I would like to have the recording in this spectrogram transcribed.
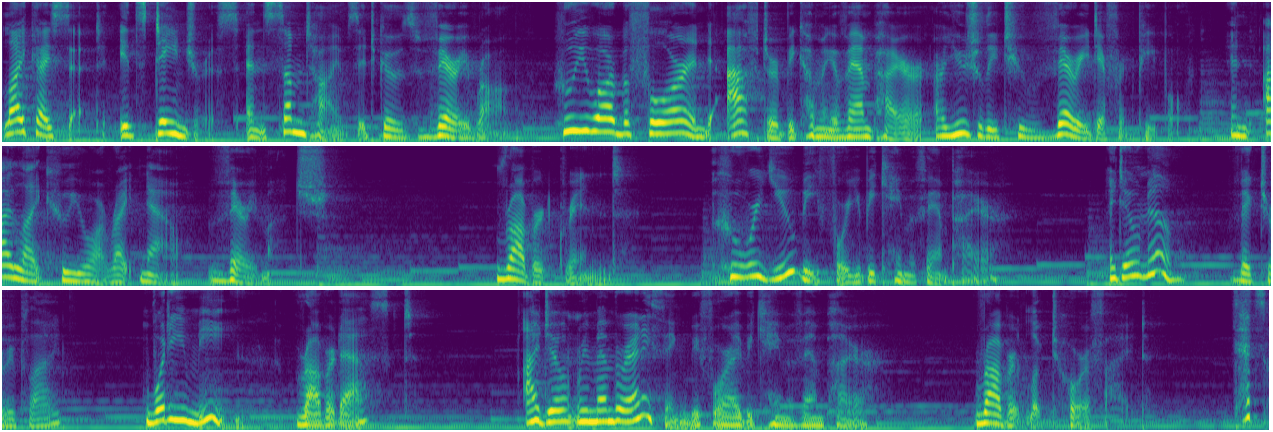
Like I said, it's dangerous, and sometimes it goes very wrong. Who you are before and after becoming a vampire are usually two very different people, and I like who you are right now very much. Robert grinned. Who were you before you became a vampire? I don't know, Victor replied. What do you mean? Robert asked. I don't remember anything before I became a vampire. Robert looked horrified. That's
